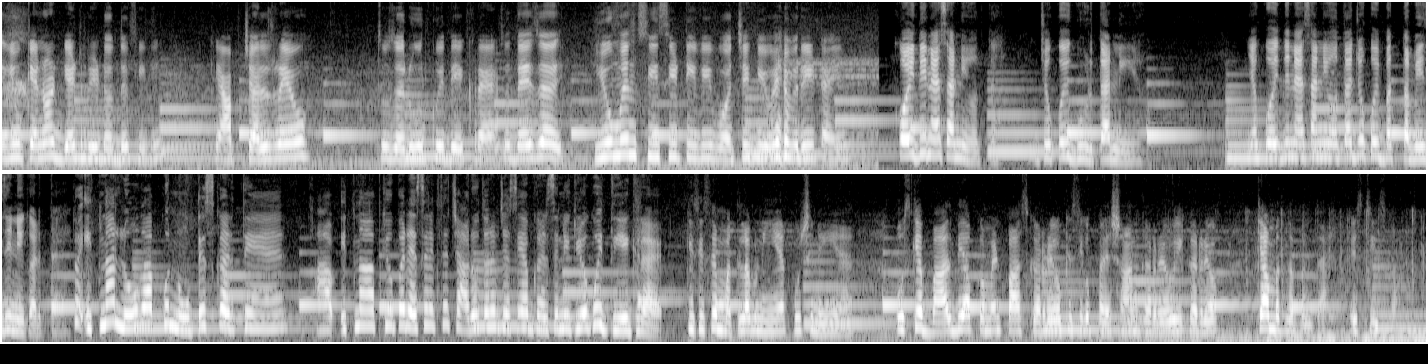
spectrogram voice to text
You can not get rid of the feeling कि आप चल रहे हो तो ज़रूर कोई देख रहा है। तो there is a human C C T V watching you every time कोई दिन ऐसा नहीं होता जो कोई घूरता नहीं है या कोई दिन ऐसा नहीं होता जो कोई बदतमीजी नहीं करता है। तो इतना लोग आपको नोटिस करते हैं आप इतना आपके ऊपर ऐसे लगता है चारों तरफ़ जैसे आप घर से निकले हो कोई देख रहा है। किसी से मतलब नहीं है कुछ नहीं है। उसके बाद भी आप कमेंट पास कर रहे हो किसी को परेशान कर रहे हो ये कर रहे हो क्या मतलब बनता है इस चीज़ का?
